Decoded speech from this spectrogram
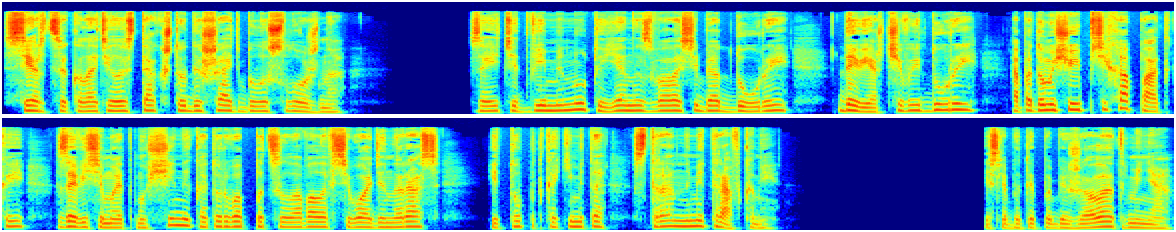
Сердце колотилось так, что дышать было сложно. За эти две минуты я назвала себя дурой, доверчивой дурой, а потом еще и психопаткой, зависимой от мужчины, которого поцеловала всего один раз — и то под какими-то странными травками. «Если бы ты побежала от меня,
